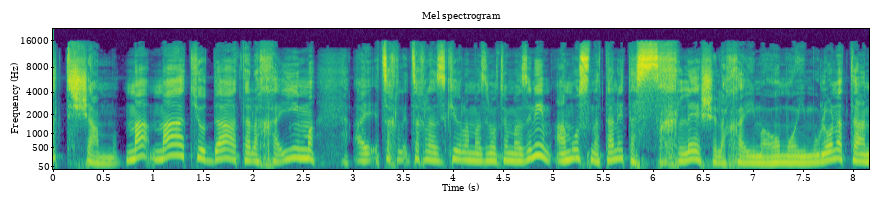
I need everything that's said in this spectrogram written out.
את שם? מה, מה את יודעת על החיים? אה, צריך, צריך להזכיר למאזינות ולמאזינים, עמוס נתן את הסכלה של החיים ההומואיים, הוא לא נתן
